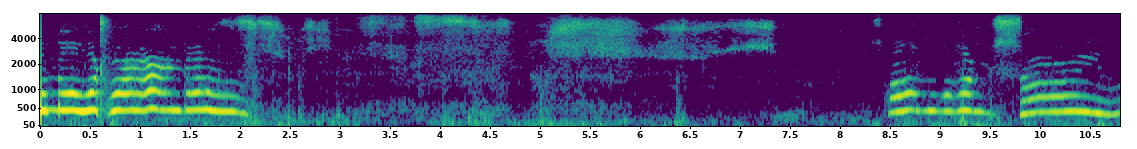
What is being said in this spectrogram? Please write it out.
don't know what I know. Someone save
